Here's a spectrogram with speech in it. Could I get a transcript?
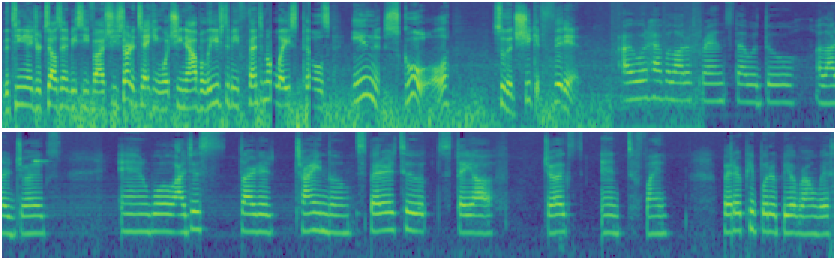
The teenager tells NBC5 she started taking what she now believes to be fentanyl laced pills in school so that she could fit in. I would have a lot of friends that would do a lot of drugs, and well, I just started trying them. It's better to stay off drugs and to find better people to be around with.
